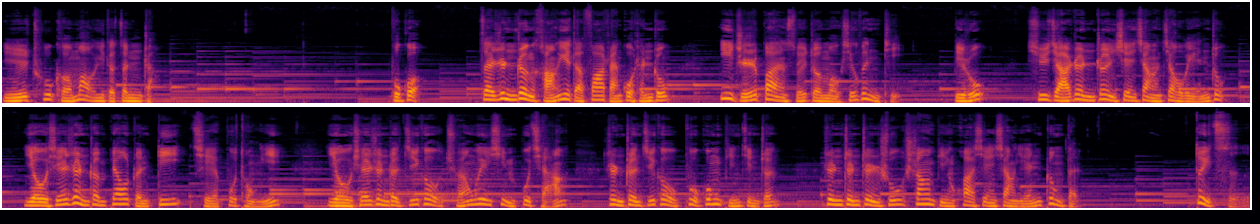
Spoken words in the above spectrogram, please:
与出口贸易的增长。不过，在认证行业的发展过程中，一直伴随着某些问题，比如虚假认证现象较为严重，有些认证标准低且不统一，有些认证机构权威性不强。认证机构不公平竞争，认证证书商品化现象严重等。对此，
